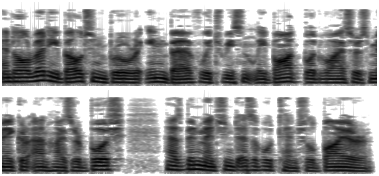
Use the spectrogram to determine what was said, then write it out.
and already Belgian brewer InBev, which recently bought Budweiser's maker Anheuser-Busch, has been mentioned as a potential buyer.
